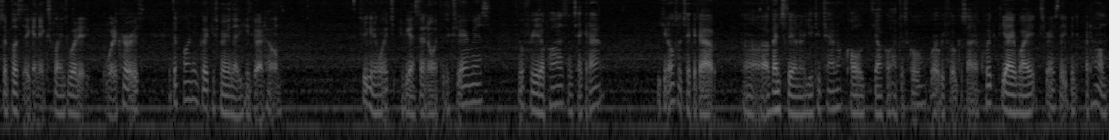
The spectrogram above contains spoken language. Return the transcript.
simplistic and explains what it what occurs, it's a fun and quick experiment that you can do at home. Speaking of which, if you guys don't know what this experiment is, feel free to pause and check it out. You can also check it out uh, eventually on our YouTube channel called Yako After School, where we focus on a quick DIY experience that you can do at home.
